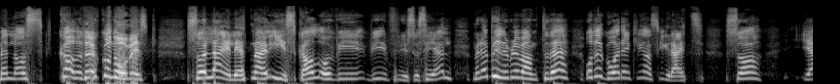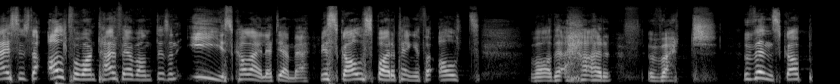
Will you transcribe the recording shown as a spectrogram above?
men la oss kalle det økonomisk. Så leiligheten er jo iskald, og vi, vi fryser i hjel. Men jeg begynner å bli vant til det, og det går egentlig ganske greit. Så jeg syns det er altfor varmt her, for jeg er vant til en sånn iskald leilighet hjemme. Vi skal spare penger for alt hva det er verdt. Vennskap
